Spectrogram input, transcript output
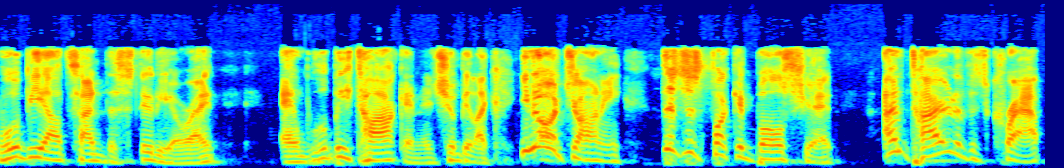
we'll be outside the studio, right? And we'll be talking, and she'll be like, "You know what, Johnny? This is fucking bullshit. I'm tired of this crap."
